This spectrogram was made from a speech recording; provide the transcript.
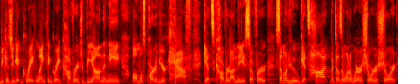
because you get great length and great coverage. Beyond the knee, almost part of your calf gets covered on these. So for someone who gets hot but doesn't want to wear a shorter short,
